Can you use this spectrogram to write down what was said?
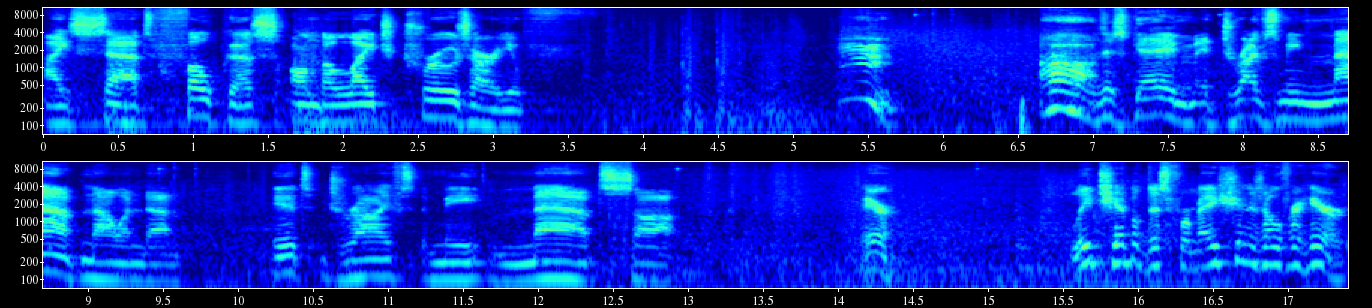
I said focus on the light cruiser, you... Mm. Oh, this game, it drives me mad now and then. It drives me mad, sir. Here. Lead ship of this formation is over here.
